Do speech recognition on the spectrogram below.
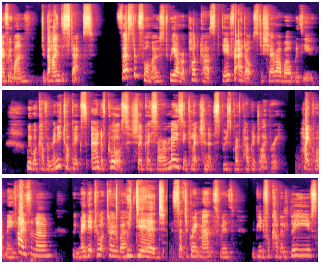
Welcome, everyone, to Behind the Stacks. First and foremost, we are a podcast geared for adults to share our world with you. We will cover many topics and, of course, showcase our amazing collection at the Spruce Grove Public Library. Hi, Courtney. Hi, Simone. We made it to October. We did. It's such a great month with the beautiful coloured leaves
